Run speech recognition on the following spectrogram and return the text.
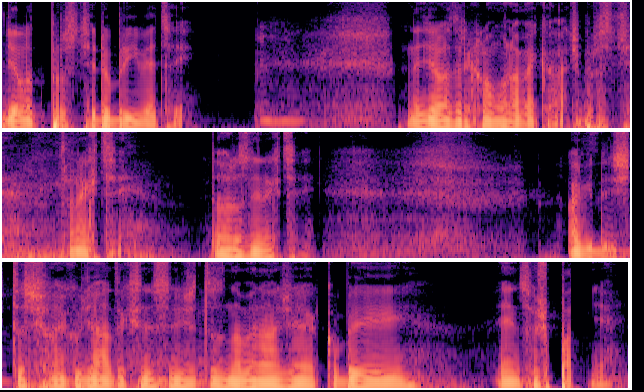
Dělat prostě dobré věci. Mhm. Nedělat reklamu na mekáč prostě. To nechci. To hrozně nechci. A když to člověk udělá, tak si myslím, že to znamená, že jakoby je něco špatně.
